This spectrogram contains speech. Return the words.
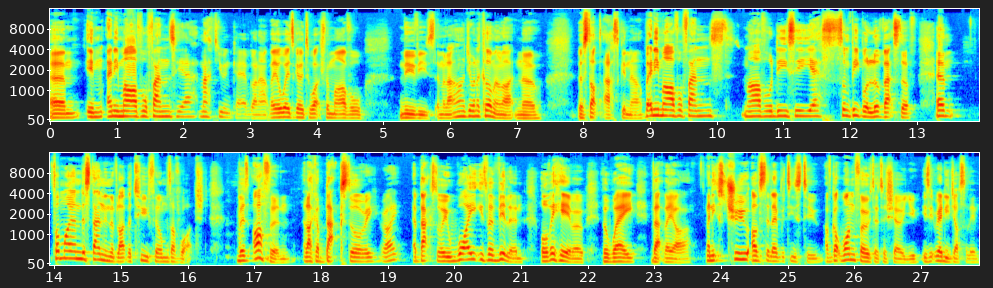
Um, in, any Marvel fans here? Matthew and Kay have gone out. They always go to watch the Marvel movies. And they're like, oh, do you want to come? And I'm like, no. They've stopped asking now. But any Marvel fans? Marvel, DC, yes. Some people love that stuff. Um, from my understanding of like the two films I've watched, there's often like a backstory, right? A backstory. Why is the villain or the hero the way that they are? And it's true of celebrities too. I've got one photo to show you. Is it ready, Jocelyn?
